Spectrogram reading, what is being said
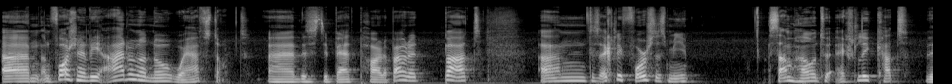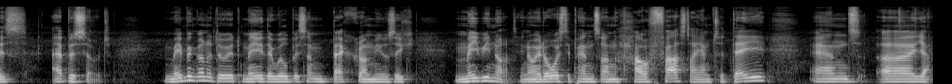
Um, unfortunately, I do not know where I've stopped. Uh, this is the bad part about it, but um, this actually forces me somehow to actually cut this episode. Maybe I'm gonna do it, maybe there will be some background music, maybe not. You know, it always depends on how fast I am today, and uh, yeah,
